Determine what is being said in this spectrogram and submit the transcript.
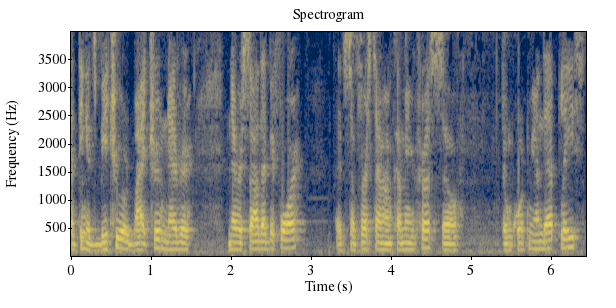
I think it's Bitrue or ByTrue. Never, never saw that before. It's the first time I'm coming across, so don't quote me on that, please.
